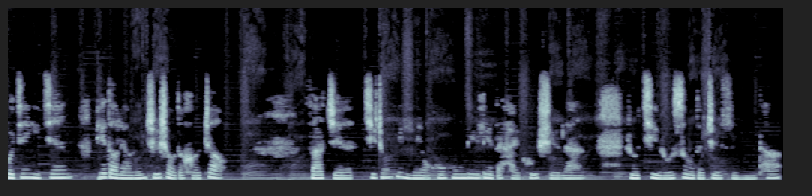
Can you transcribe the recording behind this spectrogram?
不经意间瞥到两人执手的合照，发觉其中并没有轰轰烈烈的海枯石烂，如泣如诉的至死泥他。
